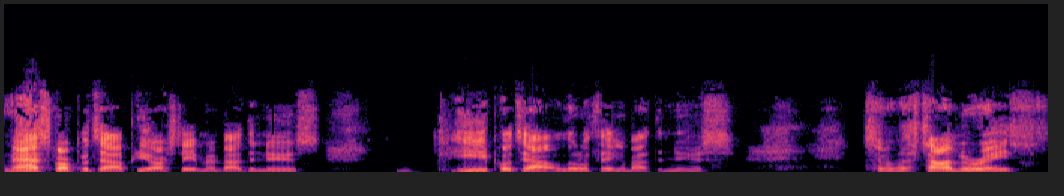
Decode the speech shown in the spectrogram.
NASCAR puts out a PR statement about the noose. He puts out a little thing about the noose. So when it's time to race,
